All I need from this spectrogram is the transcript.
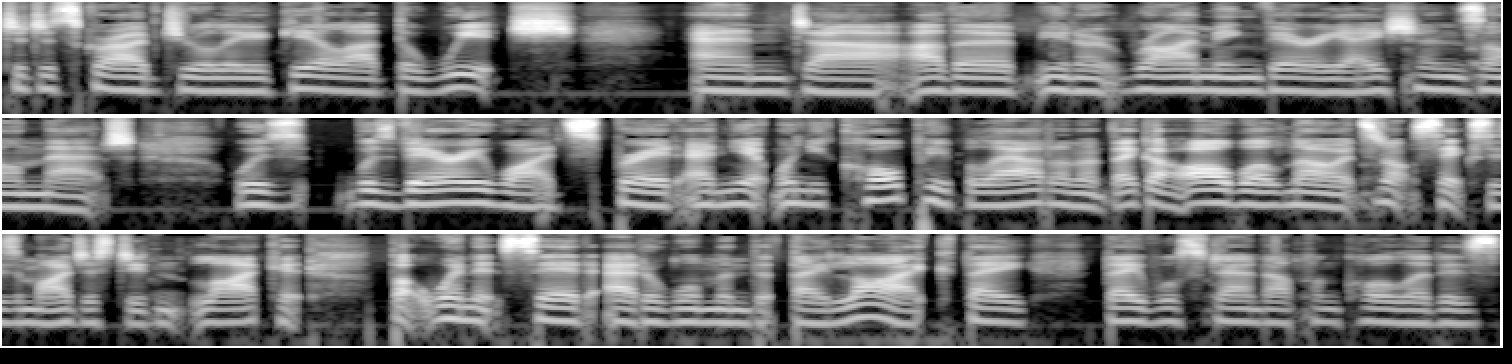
to describe Julia Gillard, the witch, and uh, other you know rhyming variations on that was was very widespread. And yet when you call people out on it they go oh well no it's not sexism. I just didn't like it. But when it's said at a woman that they like they they will stand up and call it as,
